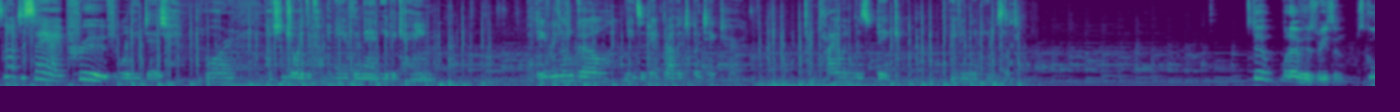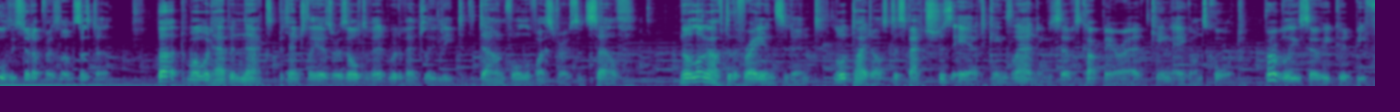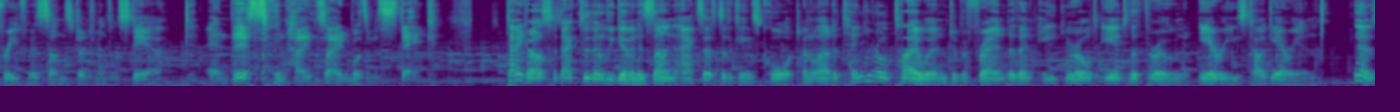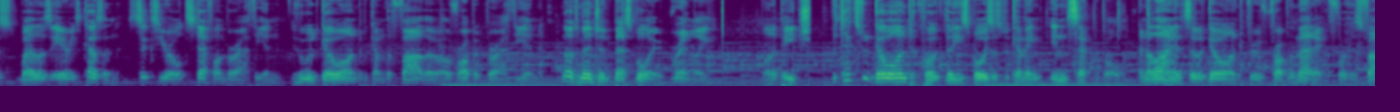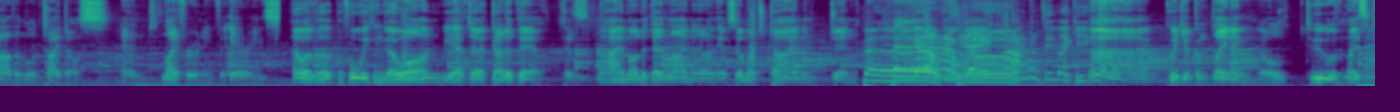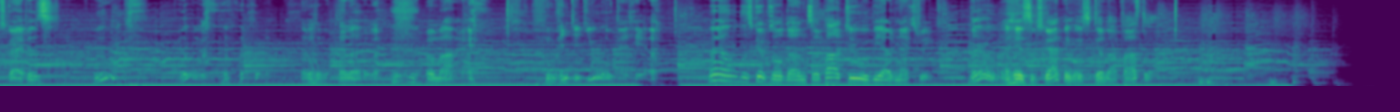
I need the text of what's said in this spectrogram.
It's not to say I approved all he did, or much enjoyed the company of the man he became. But every little girl needs a big brother to protect her. And Tywin was big, even when he was little. Still, whatever his reason, school he stood up for his little sister. But what would happen next, potentially as a result of it, would eventually lead to the downfall of Westeros itself. Not long after the Frey incident, Lord Tytos dispatched his heir to King's Landing to serve as cupbearer at King Aegon's court, probably so he could be free from his son's judgmental stare. And this, in hindsight, was a mistake. Tytos had accidentally given his son access to the king's court and allowed a 10-year-old Tywin to befriend a then 8-year-old heir to the throne, Aerys Targaryen, as well as Aerys' cousin, 6-year-old Steffon Baratheon, who would go on to become the father of Robert Baratheon, not to mention best boy, Renly. On a peach. The text would go on to quote these boys as becoming inseparable, an alliance that would go on to prove problematic for his father, Lord Tytos, and life-ruining for Aerys. However, before we can go on, we have to cut it there, because I'm on a deadline and I only have so much time and Jin. Anyone see my key? Ah, quit your complaining, all two of my subscribers. Ooh. Oh. oh, hello. Oh my. When did you all get here? Well, the script's all done, so part 2 will be out next week. Oh, I hear subscribing makes it come out faster.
